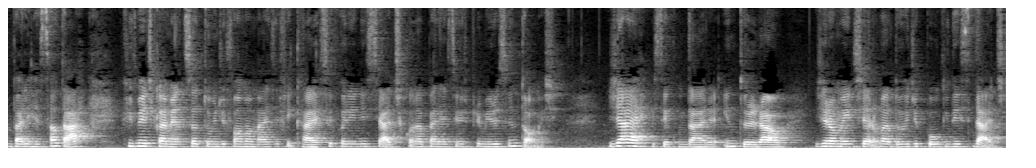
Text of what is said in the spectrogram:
Vale ressaltar que os medicamentos atuam de forma mais eficaz se forem iniciados quando aparecem os primeiros sintomas. Já a herpes secundária intraoral geralmente gera uma dor de pouca intensidade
